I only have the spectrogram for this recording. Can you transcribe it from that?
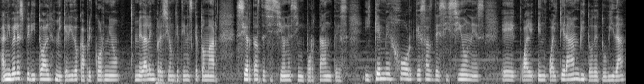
A nivel espiritual, mi querido Capricornio, me da la impresión que tienes que tomar ciertas decisiones importantes y qué mejor que esas decisiones eh, en cualquier ámbito de tu vida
